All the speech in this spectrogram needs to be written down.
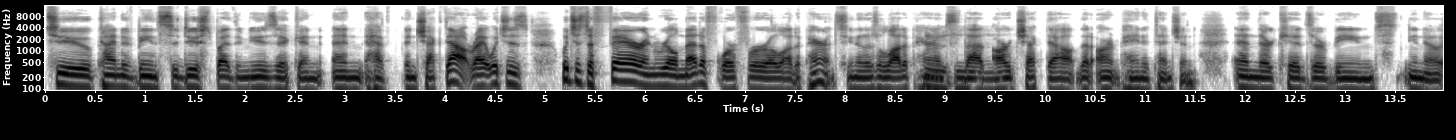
to kind of being seduced by the music and and have been checked out, right? Which is which is a fair and real metaphor for a lot of parents. You know, there's a lot of parents that Mhm. are checked out that aren't paying attention, and their kids are being you know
